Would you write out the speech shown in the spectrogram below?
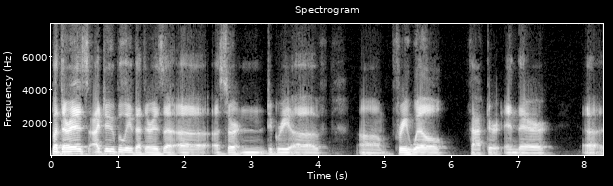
but there is i do believe that there is a, a, a certain degree of um, free will factor in there uh,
